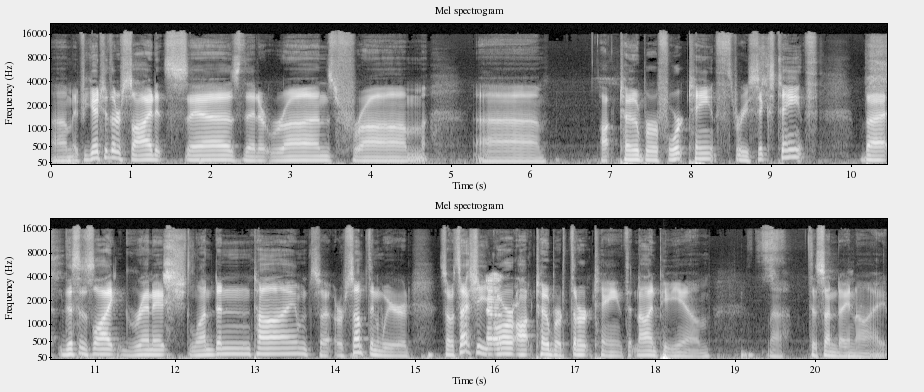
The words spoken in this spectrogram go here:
Um, if you go to their site, it says that it runs from uh, October 14th through 16th. But this is like Greenwich, London time, so or something weird. So it's actually Okay. our October 13th at 9 p.m. Uh, to Sunday night.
